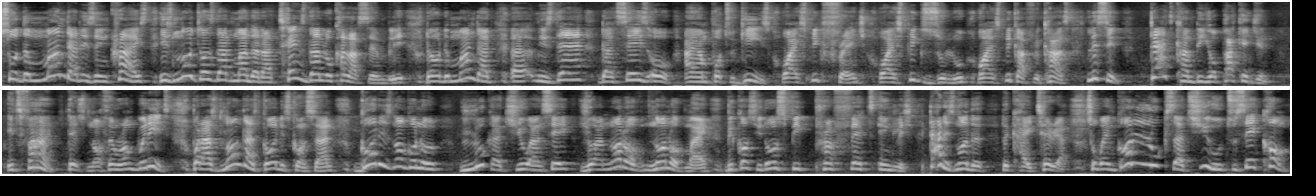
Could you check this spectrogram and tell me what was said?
So the man that is in Christ is not just that man that attends that local assembly, or the man that uh, is there that says, oh, I am Portuguese, or I speak French, or I speak Zulu, or I speak Afrikaans. Listen, that can be your packaging. It's fine. There's nothing wrong with it. But as long as God is concerned, God is not going to look at you and say, You are not of none of mine because you don't speak perfect English. That is not the, the criteria. So when God looks at you to say, Come,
